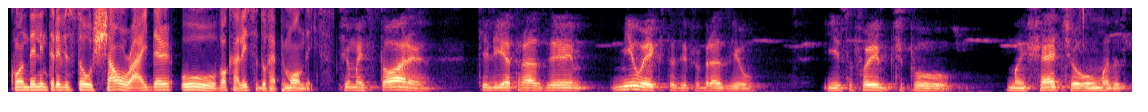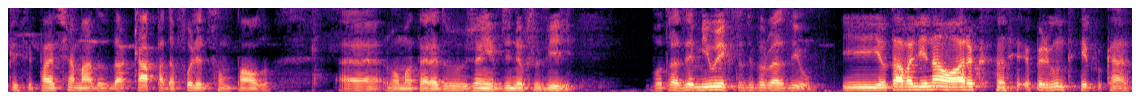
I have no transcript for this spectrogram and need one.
quando ele entrevistou o Shawn Ryder, o vocalista do Rap Mondays. Tinha uma história que ele ia trazer mil êxtase para o Brasil. E isso foi, tipo, manchete ou uma das principais chamadas da capa da Folha de São Paulo, é, numa matéria do Jean-Yves de Neufville. Vou trazer mil êxtase para o Brasil. E eu tava ali na hora, quando eu perguntei pro cara,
